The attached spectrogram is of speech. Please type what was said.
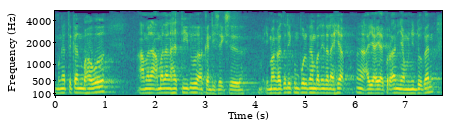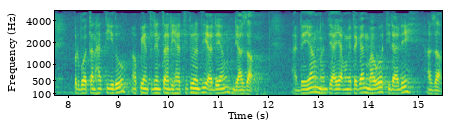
mengatakan bahawa amalan-amalan hati itu akan diseksa. Imam Ghazali kumpulkan balik dalam hiap ha, ayat-ayat Quran yang menyebutkan perbuatan hati itu, apa yang terlintas di hati itu nanti ada yang diazab. Ada yang nanti ayat mengatakan bahawa tidak ada azab.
